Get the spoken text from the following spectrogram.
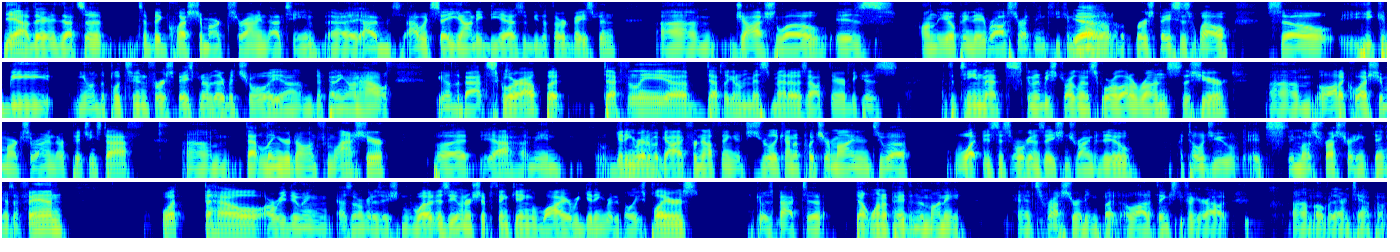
Yeah, there. That's a it's a big question mark surrounding that team. Uh, I would I would say Yandy Diaz would be the third baseman. Um, Josh Lowe is on the opening day roster. I think he can yeah. play a little bit of first base as well. So he could be, you know, the platoon first baseman over there with Choi, um, depending on how, you know, the bats score out. But definitely, uh, definitely going to miss Meadows out there because it's a team that's going to be struggling to score a lot of runs this year. Um, a lot of question marks surrounding their pitching staff um, that lingered on from last year. But yeah, I mean, getting rid of a guy for nothing, it just really kind of puts your mind into a what is this organization trying to do? I told you it's the most frustrating thing as a fan. What the hell are we doing as an organization? What is the ownership thinking? Why are we getting rid of all these players? It goes back to don't want to pay them the money, and it's frustrating, but a lot of things to figure out um, over there in Tampa.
